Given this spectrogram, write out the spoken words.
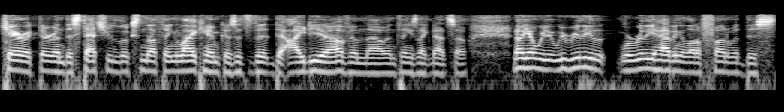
character, and the statue looks nothing like him because it's the, the idea of him now and things like that. So, no, yeah, we, we really we're really having a lot of fun with this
